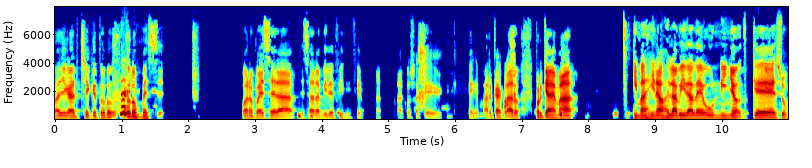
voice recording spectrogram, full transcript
Va a llegar el cheque todos todos los meses. Bueno, pues esa era, esa era mi definición. Una cosa que, que marca, claro. Porque además, imaginaos en la vida de un niño que su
